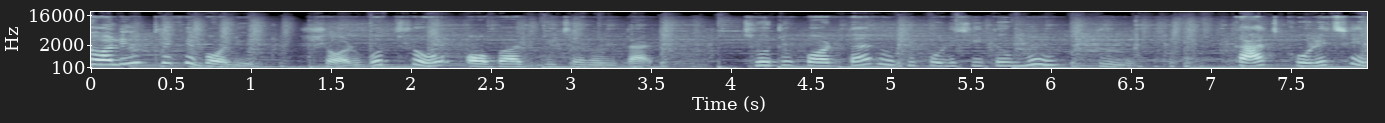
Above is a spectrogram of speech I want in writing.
টলিউড থেকে বলিউড, সর্বত্র অবাধ বিচরণ তার। ছোট পর্দার অতি পরিচিত মুখ তিনি। কাজ করেছেন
